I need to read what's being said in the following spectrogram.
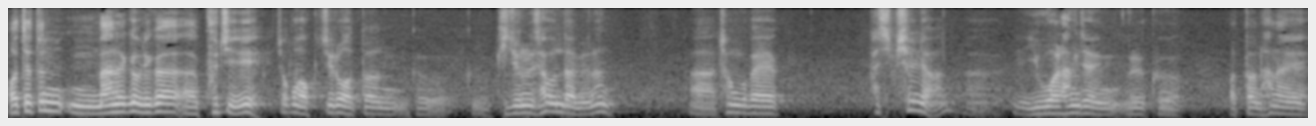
어쨌든 음, 만약에 우리가 굳이 조금 억지로 어떤 그, 그 기준을 세운다면은 아, 1987년 6월 항쟁을 그 어떤 하나의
